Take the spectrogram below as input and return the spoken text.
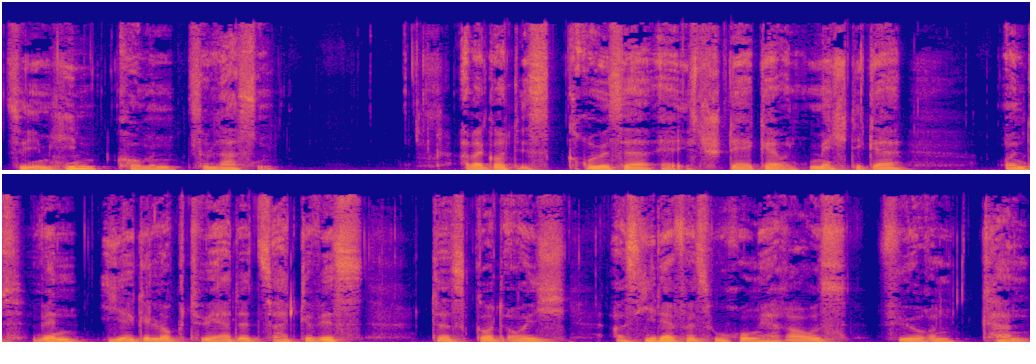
zu ihm hinkommen zu lassen. Aber Gott ist größer, er ist stärker und mächtiger. Und wenn ihr gelockt werdet, seid gewiss, dass Gott euch aus jeder Versuchung herausführen kann.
